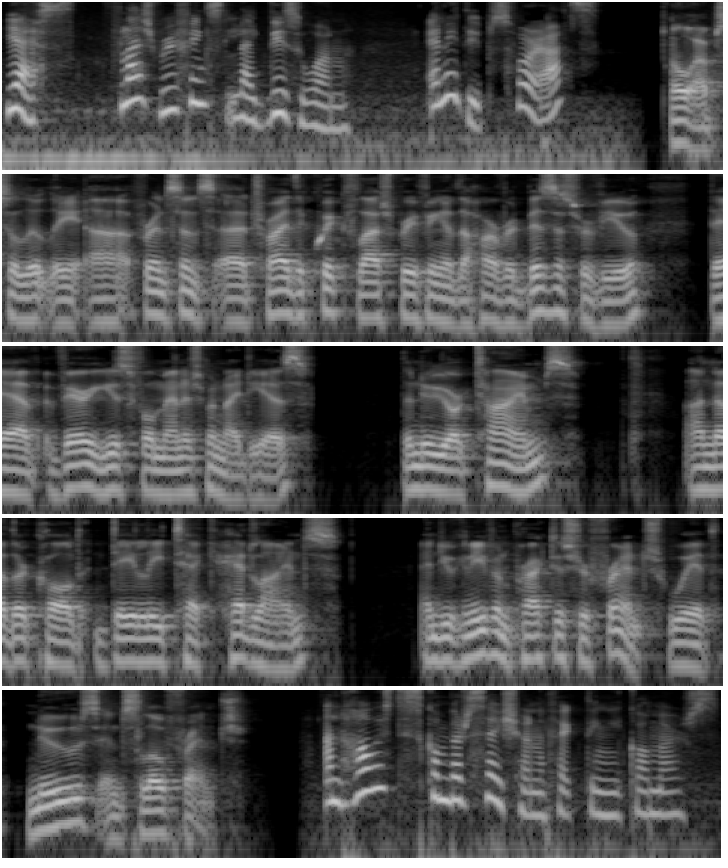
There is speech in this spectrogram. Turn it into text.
Yes, flash briefings like this one. Any tips for us? Oh, absolutely. Uh, for instance, uh, try the quick flash briefing of the Harvard Business Review. They have very useful management ideas. The New York Times, another called Daily Tech Headlines, and you can even practice your French with News in Slow French. And how is this conversation affecting e commerce?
